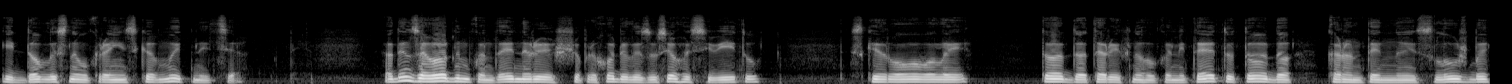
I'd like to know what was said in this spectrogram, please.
і доблесна українська митниця. Один за одним контейнери, що приходили з усього світу, скеровували то до тарифного комітету, то до карантинної служби,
